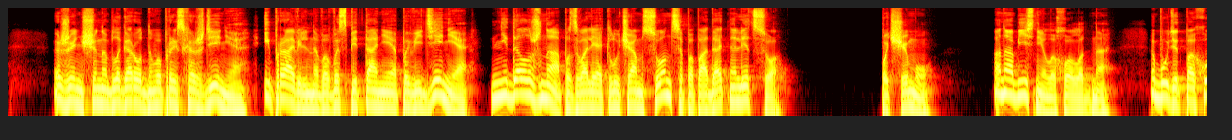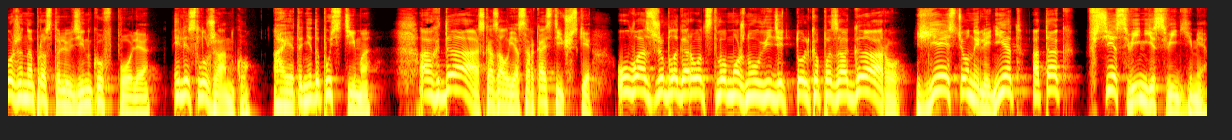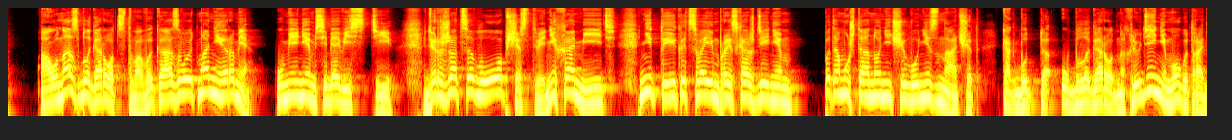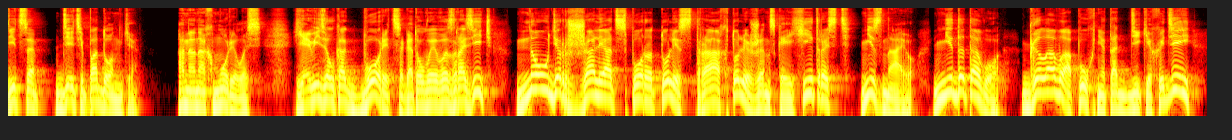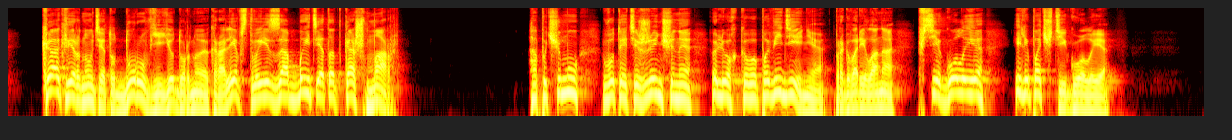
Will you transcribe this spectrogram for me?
«Женщина благородного происхождения и правильного воспитания поведения не должна позволять лучам солнца попадать на лицо. Почему? Она объяснила холодно. Будет похоже на простолюдинку в поле или служанку, а это недопустимо. Ах да, сказал я саркастически. У вас же благородство можно увидеть только по загару, есть он или нет, а так все свиньи свиньями. А у нас благородство выказывают манерами умением себя вести, держаться в обществе, не хамить, не тыкать своим происхождением, потому что оно ничего не значит, как будто у благородных людей не могут родиться дети-подонки. Она нахмурилась. Я видел, как борется, готовая возразить, но удержали от спора то ли страх, то ли женская хитрость, не знаю, не до того. Голова пухнет от диких идей — как вернуть эту дуру в ее дурное королевство и забыть этот кошмар? «А почему вот эти женщины легкого поведения?» – проговорила она. «Все голые или почти голые?»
